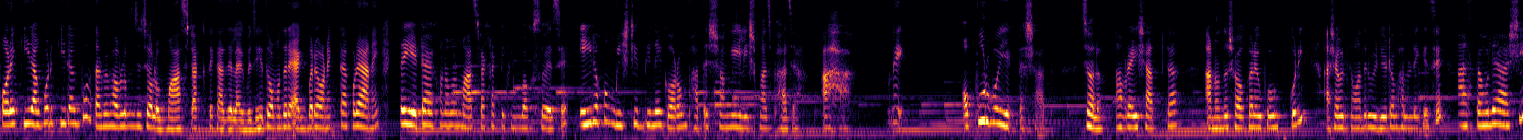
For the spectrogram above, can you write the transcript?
পরে কী রাখব আর কী রাখব, তারপরে ভাবলাম যে চলো মাছ রাখতে কাজে লাগবে, যেহেতু আমাদের একবারে অনেকটা করে আনে। তাই এটা এখন আমার মাছ রাখার টিফিন বক্স হয়েছে। এই রকম বৃষ্টির দিনে গরম ভাতের সঙ্গে ইলিশ মাছ ভাজা, আহা! মানে অপূর্বই একটা স্বাদ। চলো, আমরা এই স্বাদটা আনন্দ সহকারে উপভোগ করি। আশা করি তোমাদের ভিডিওটা ভালো লেগেছে। আজ তাহলে আসি,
